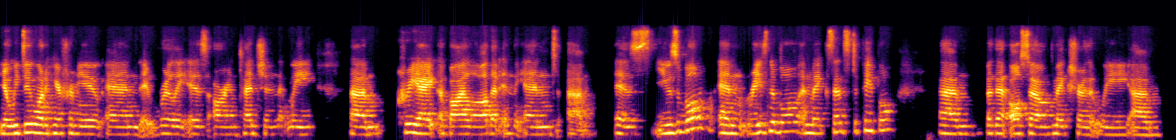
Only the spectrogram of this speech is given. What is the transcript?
you know, we do want to hear from you. And it really is our intention that we um, create a bylaw that in the end um, is usable and reasonable and makes sense to people. Um, but that also makes sure that we um,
